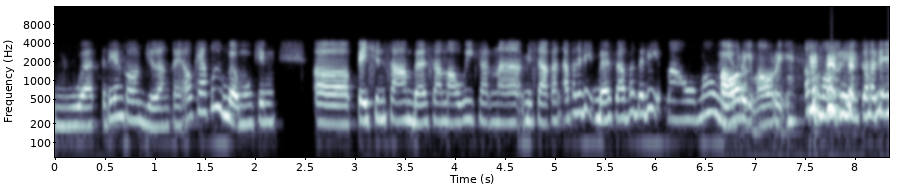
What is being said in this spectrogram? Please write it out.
buat tadi kan kalau bilang kayak oke okay, aku nggak mungkin uh, passion sama bahasa Maui karena misalkan apa tadi? Bahasa apa tadi? Mau mau Maori ya? Maori oh Maori sorry.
